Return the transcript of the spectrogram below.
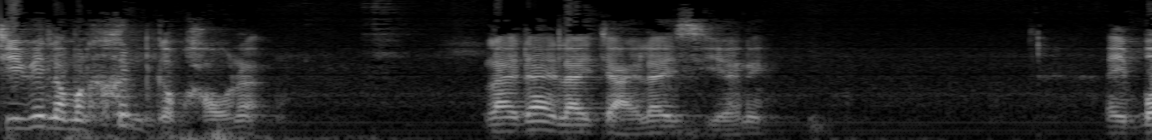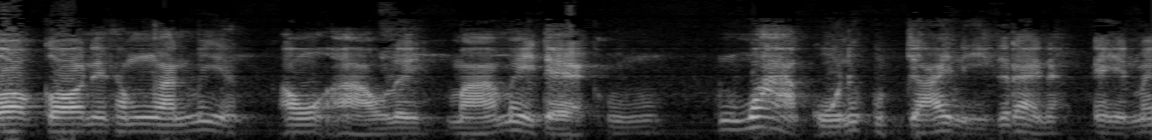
ชีวิตเรามันขึ้นกับเขานะ่ะรายได้รายจ่ายรายเสียนี่ไอ้บอกอเนี่ยทำงานไม่เอาอ่าวเลยหมาไม่แดกมันว่ากูนะกูย้ายหนีก็ได้นะเห็นไหม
